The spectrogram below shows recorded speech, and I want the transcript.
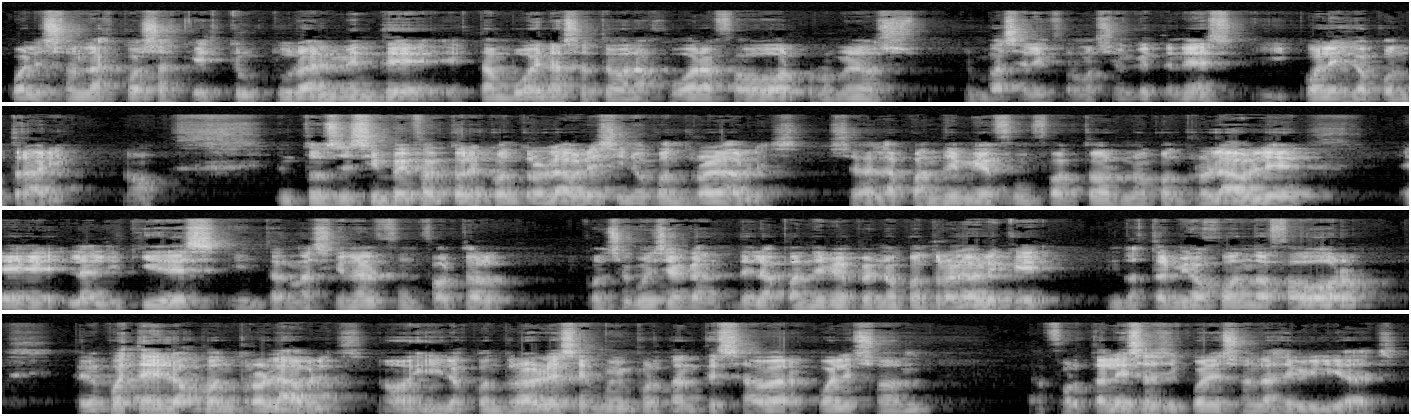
cuáles son las cosas que estructuralmente están buenas o te van a jugar a favor, por lo menos en base a la información que tenés, y cuál es lo contrario, ¿no? Entonces, siempre hay factores controlables y no controlables. O sea, la pandemia fue un factor no controlable, eh, la liquidez internacional fue un factor consecuencia de la pandemia, pero no controlable, que nos terminó jugando a favor, pero después tenés los controlables, ¿no? Y los controlables es muy importante saber cuáles son las fortalezas y cuáles son las debilidades.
